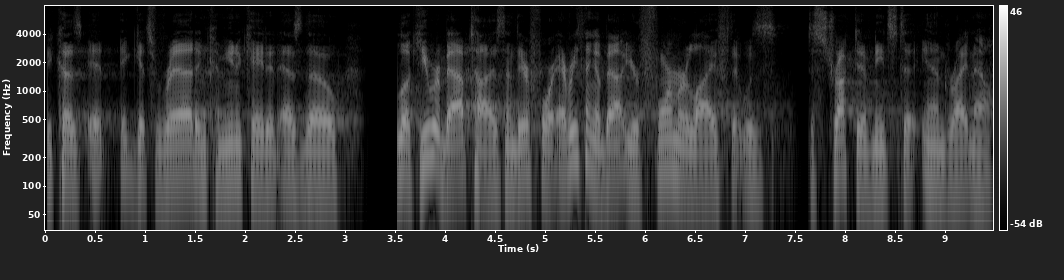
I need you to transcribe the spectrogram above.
because it, it gets read and communicated as though, look, you were baptized, and therefore everything about your former life that was destructive needs to end right now.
